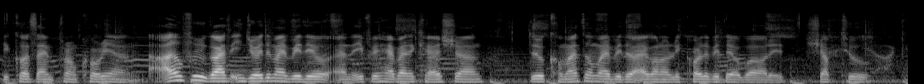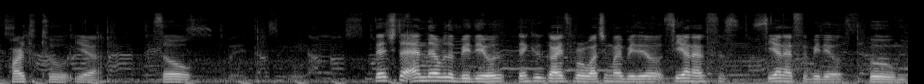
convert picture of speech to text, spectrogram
because I'm from Korean. I hope you guys enjoyed my video, and if you have any question, do comment on my video. I'm gonna record a video about it. Shop 2, part 2, yeah. So that's the end of the video. Thank you guys for watching my video. See you next see you next video. Boom.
